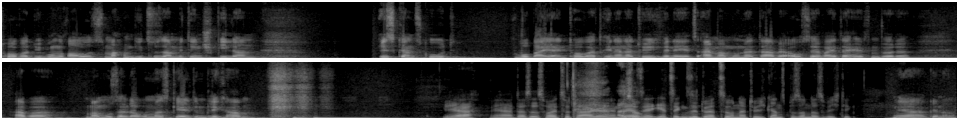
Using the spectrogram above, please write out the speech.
Torwartübungen raus, machen die zusammen mit den Spielern. Ist ganz gut, wobei ein Torwarttrainer natürlich, wenn er jetzt einmal im Monat da wäre, auch sehr weiterhelfen würde. Aber man muss halt auch immer das Geld im Blick haben. Ja, ja, das ist heutzutage in also, der jetzigen Situation natürlich ganz besonders wichtig. Ja, genau.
